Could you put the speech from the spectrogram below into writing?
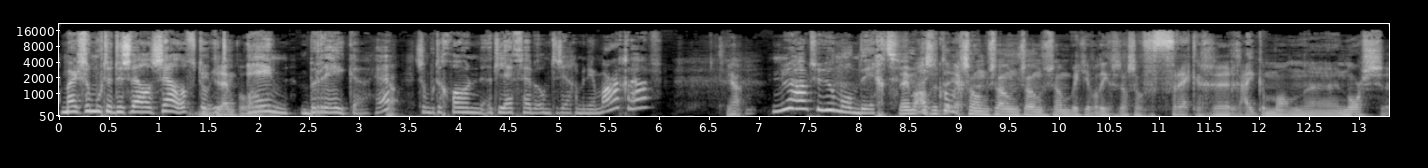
maar ze moeten dus wel zelf door iets over. heen breken. Hè? Ja. Ze moeten gewoon het lef hebben om te zeggen, meneer Margraaf, Ja. nu houdt u uw mond dicht. Nee, maar als het echt zo'n zo'n zo'n zo'n beetje wat ik zeg, zo'n vrekkige, rijke man, eh, Nors, eh,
